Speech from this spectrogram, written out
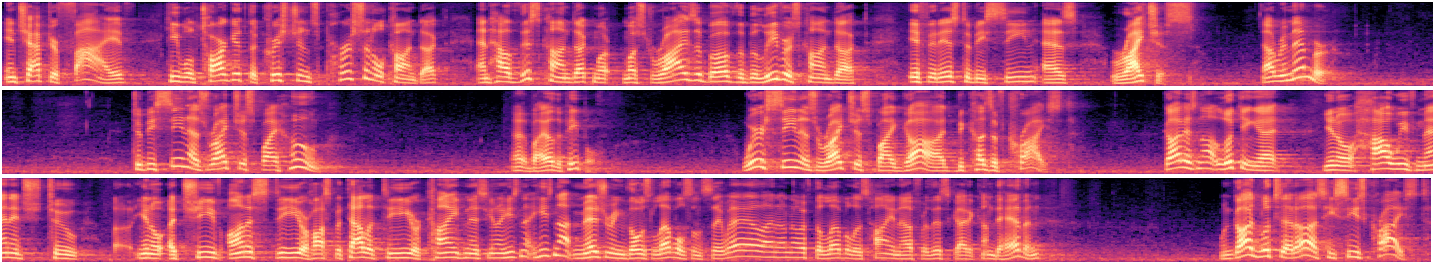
In chapter five, he will target the Christian's personal conduct and how this conduct must rise above the believer's conduct if it is to be seen as righteous. Now remember, to be seen as righteous by whom? Uh, by other people. We're seen as righteous by God because of Christ. God is not looking at you know, how we've managed to uh, you know, achieve honesty or hospitality or kindness. You know, he's, not, he's not measuring those levels and say, well, I don't know if the level is high enough for this guy to come to heaven. When God looks at us, He sees Christ.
